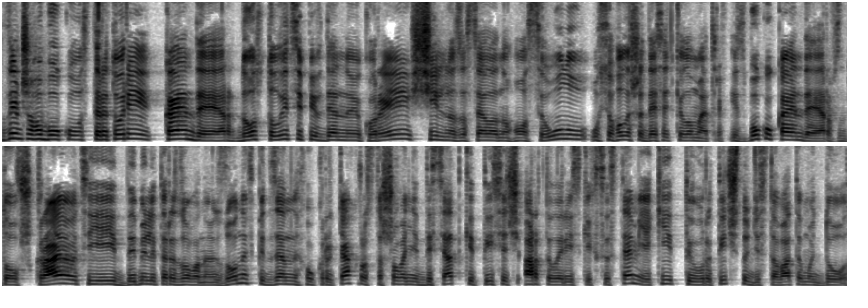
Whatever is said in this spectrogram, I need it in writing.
З іншого боку, з території КНДР до столиці Південної Кореї, щільно заселеного Сеулу, усього лише 10 кілометрів. І з боку КНДР вздовж краю цієї демілітаризованої зони в підземних укриттях розташовані десятки тисяч артилерійських систем, які теоретично діставатимуть до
